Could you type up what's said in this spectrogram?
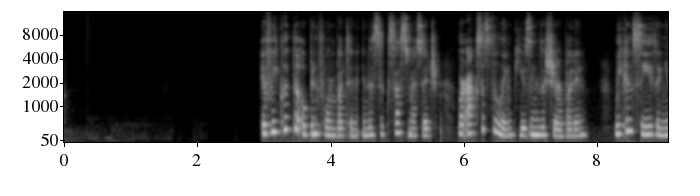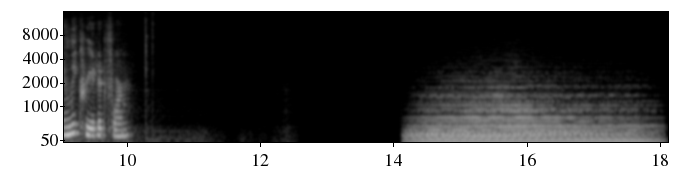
If we click the Open Form button in the success message or access the link using the Share button, we can see the newly created form.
